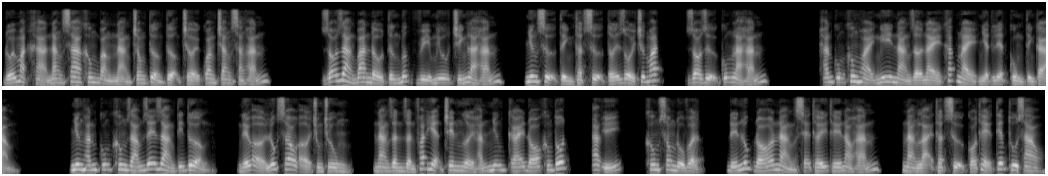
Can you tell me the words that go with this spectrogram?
đối mặt khả năng xa không bằng nàng trong tưởng tượng trời quang trăng sáng hắn. Rõ ràng ban đầu từng bước vì mưu chính là hắn, nhưng sự tình thật sự tới rồi trước mắt, do dự cũng là hắn. Hắn cũng không hoài nghi nàng giờ này khắc này nhiệt liệt cùng tình cảm. Nhưng hắn cũng không dám dễ dàng tin tưởng, nếu ở lúc sau ở chung chung, nàng dần dần phát hiện trên người hắn những cái đó không tốt, ác ý, không xong đồ vật, đến lúc đó nàng sẽ thấy thế nào hắn, nàng lại thật sự có thể tiếp thu sao.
